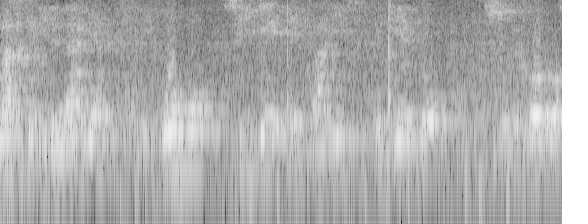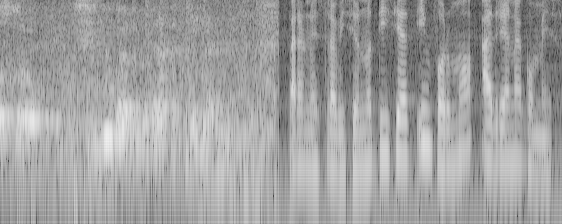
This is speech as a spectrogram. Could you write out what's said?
más que milenaria y cómo sigue el país teniendo su mejor rostro, sin duda alguna, en la cultura. Para nuestra Visión Noticias informó Adriana Gómez.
